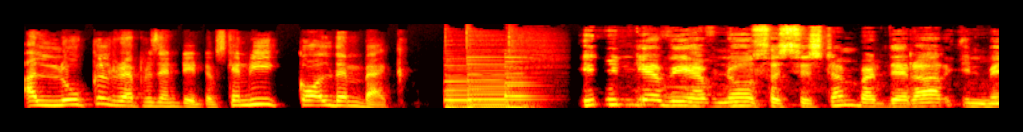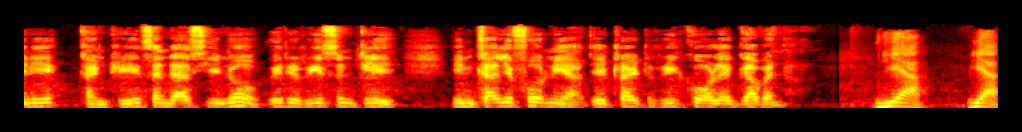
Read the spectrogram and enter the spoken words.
our local representatives? Can we call them back? In India, we have no such system, but there are in many countries. And as you know, very recently in California, they tried to recall a governor yeah yeah.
